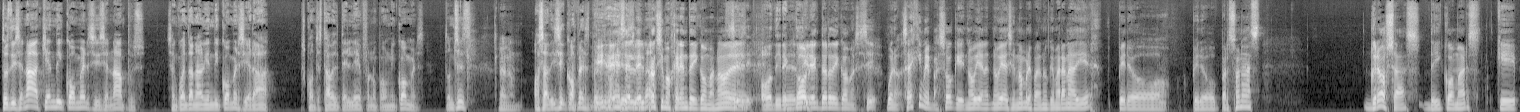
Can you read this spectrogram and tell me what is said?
Entonces dicen, ah, ¿quién de e-commerce? Y dicen, ah, pues se encuentran a alguien de e-commerce y era, pues contestaba el teléfono para un e-commerce. Entonces, Claro. o sea, dice e-commerce, pero no es el, próximo gerente de e-commerce, ¿no? De- Sí, sí. O director. de- director de e-commerce. Sí. Bueno, ¿sabes qué me pasó? Que no voy, a, no voy a decir nombres para no quemar a nadie, pero, pero personas grosas de e-commerce que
